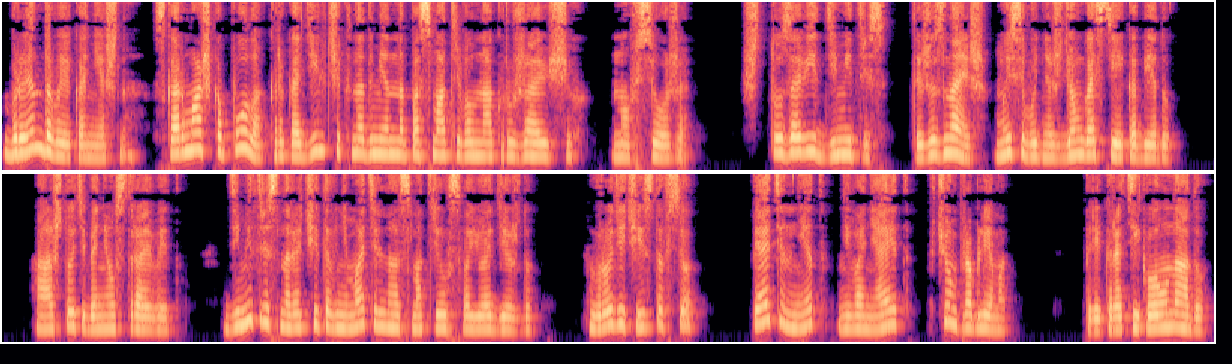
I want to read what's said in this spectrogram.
Брендовые, конечно. С кармашка пола крокодильчик надменно посматривал на окружающих, но все же. Что за вид, Димитрис? Ты же знаешь, мы сегодня ждем гостей к обеду. А что тебя не устраивает? Димитрис нарочито внимательно осмотрел свою одежду. Вроде чисто все. Пятен нет, не воняет. В чем проблема? Прекрати клоунаду,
